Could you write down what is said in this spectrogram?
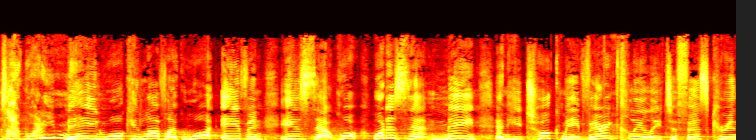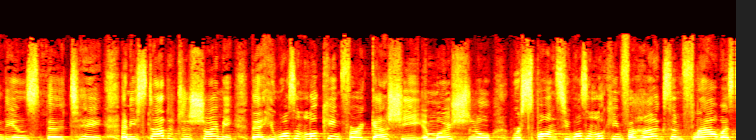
was like, what do you mean walk in love? Like, what even is that? What, what does that mean? And he took me very clearly to 1 Corinthians 13 and he started to show me that he wasn't looking for a gushy emotional response. He wasn't looking for hugs and flowers.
